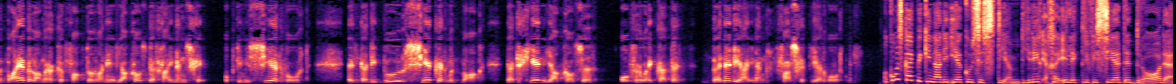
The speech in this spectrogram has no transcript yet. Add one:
'n Baie belangrike faktor wanneer jakkalsdig heininge geoptimaliseer word, is dat die boer seker moet maak dat geen jakkalse of rooi katte binne die heining vasgekeer word nie. Maar kom ons kyk bietjie na die ekosisteem, hierdie geelektrifiseerde drade.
